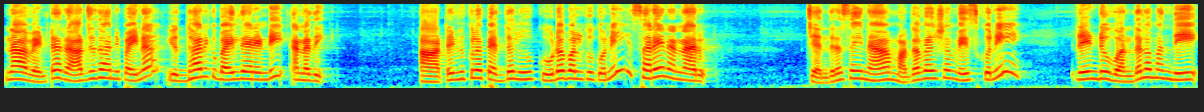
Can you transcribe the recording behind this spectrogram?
నా వెంట రాజధానిపైన యుద్ధానికి బయలుదేరండి అన్నది. ఆటవికుల పెద్దలు కూడబలుకుకొని సరేనన్నారు. చంద్రసేన మగవేషం వేసుకుని రెండు వందల మంది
